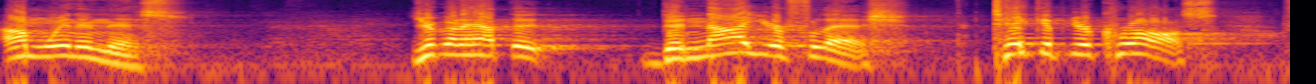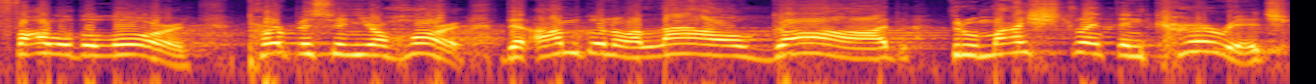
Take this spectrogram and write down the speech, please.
I'm winning this. You're going to have to deny your flesh, take up your cross, follow the Lord, purpose in your heart that I'm going to allow God, through my strength and courage,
